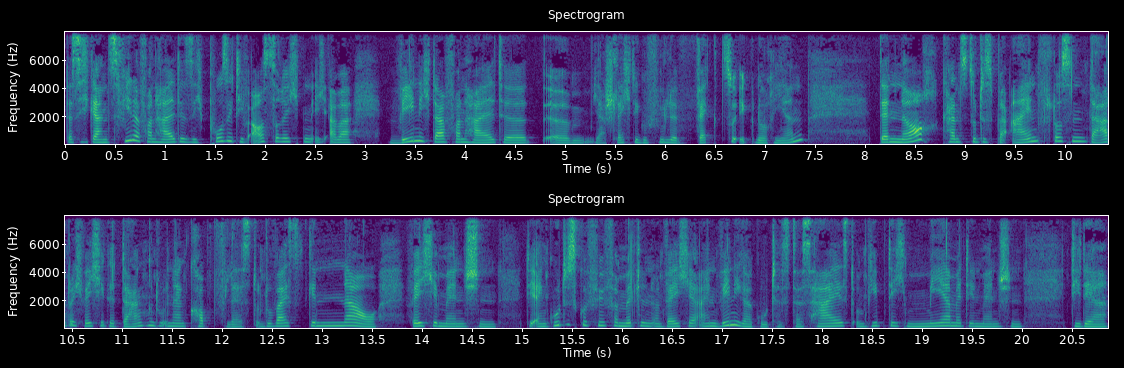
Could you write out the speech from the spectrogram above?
dass ich ganz viel davon halte, sich positiv auszurichten. Ich aber wenig davon halte, ähm, ja, schlechte Gefühle wegzuignorieren. Dennoch kannst du das beeinflussen dadurch, welche Gedanken du in deinen Kopf lässt. Und du weißt genau, welche Menschen dir ein gutes Gefühl vermitteln und welche ein weniger gutes. Das heißt, umgib dich mehr mit den Menschen, die dir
